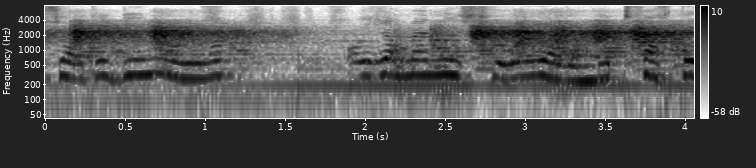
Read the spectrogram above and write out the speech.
dışarıda düğün oluyor. O yüzden ben de şeye geldim. Mutfakta.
